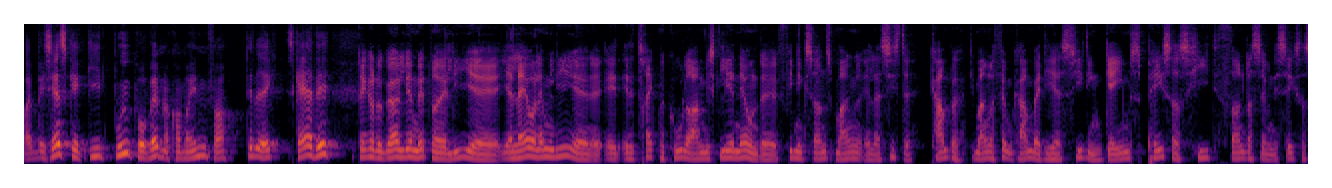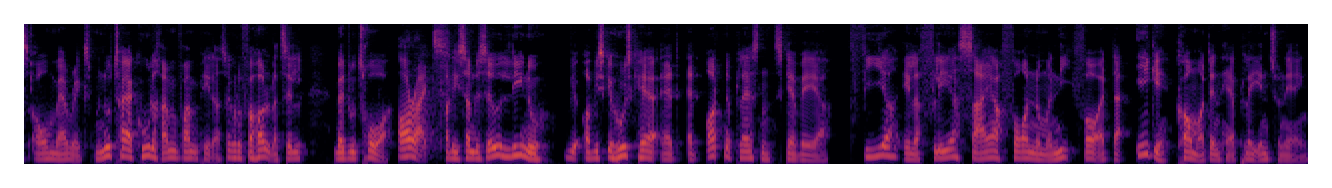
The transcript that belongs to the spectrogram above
Og hvis jeg skal give et bud på, hvem der kommer indenfor, det ved jeg ikke. Skal jeg det? Det kan du gøre lige om lidt, når jeg lige... Øh, jeg laver nemlig lige øh, et, et trick med kugleramme. Vi skal lige have nævnt uh, Phoenix Suns mangel, eller sidste kampe. De mangler fem kampe af de her seeding games. Pacers, Heat, Thunder 76ers og Mavericks. Men nu tager jeg kuglerammen frem, Peter, så kan du forholde dig til, hvad du tror. Alright. Fordi som det ser ud lige nu, og vi skal huske her, at, at 8. pladsen skal være fire eller flere sejre foran nummer 9, for at der ikke kommer den her play-in-turnering.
